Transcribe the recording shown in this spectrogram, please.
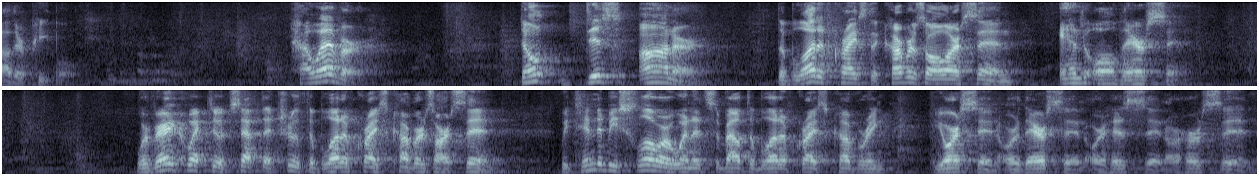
other people. However, don't dishonor the blood of Christ that covers all our sin and all their sin. We're very quick to accept that truth. The blood of Christ covers our sin. We tend to be slower when it's about the blood of Christ covering your sin or their sin or his sin or her sin.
